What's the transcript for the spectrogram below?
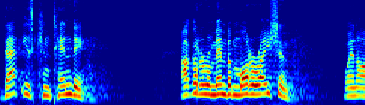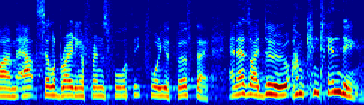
That is contending. I've got to remember moderation when I'm out celebrating a friend's 40th birthday. And as I do, I'm contending.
